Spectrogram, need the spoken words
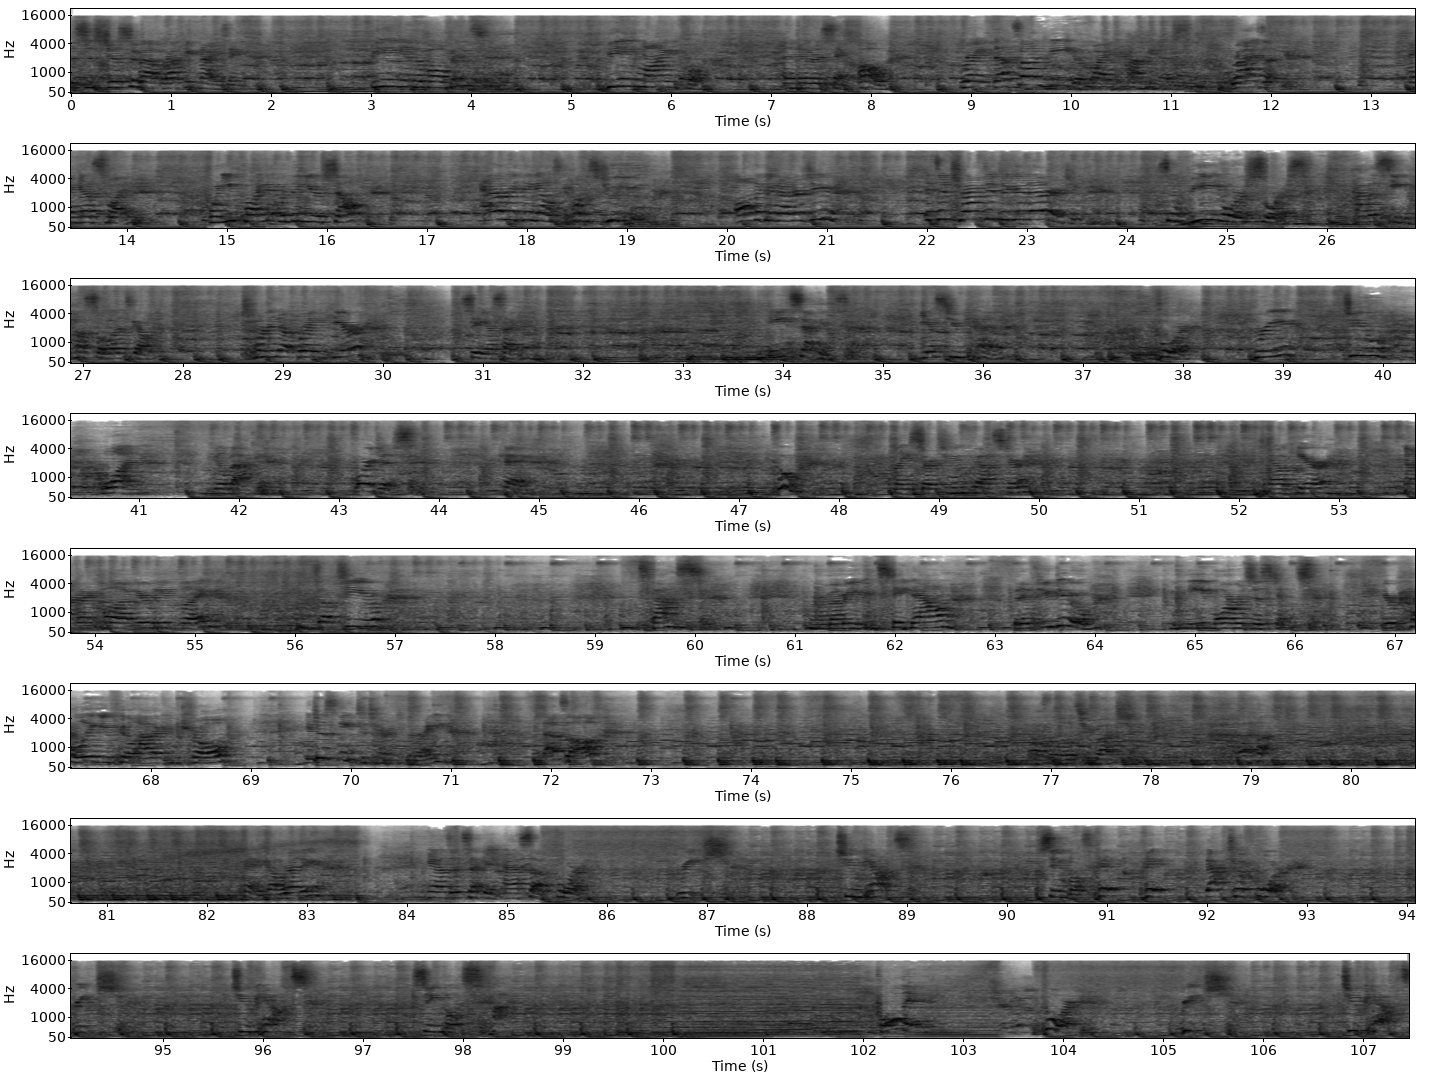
This is just about recognizing, being in the moment, being mindful, and noticing, oh, right, that's on me to find happiness. Rise up And guess what? When you find it within yourself, everything else comes to you. All the good energy, it's attracted to good energy. So be your source. Have a seat, hustle, let's go. Turn it up right here. Say yes, I can. Eight seconds. Yes, you can. Four, three, two, one. Feel back. Gorgeous. Okay. Whew. Legs start to move faster. Now here, I'm not gonna call out your lead leg. It's up to you. It's fast. Remember, you can stay down, but if you do, you need more resistance. You're pedaling, you feel out of control. You just need to turn to the right. That's all. That's a little too much. okay, y'all ready? Hands at second, ass up, four. Reach. Two counts. Singles, hit, hit, back to four. Reach. Two counts. Singles. Hold it. Four. Reach. Two counts.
